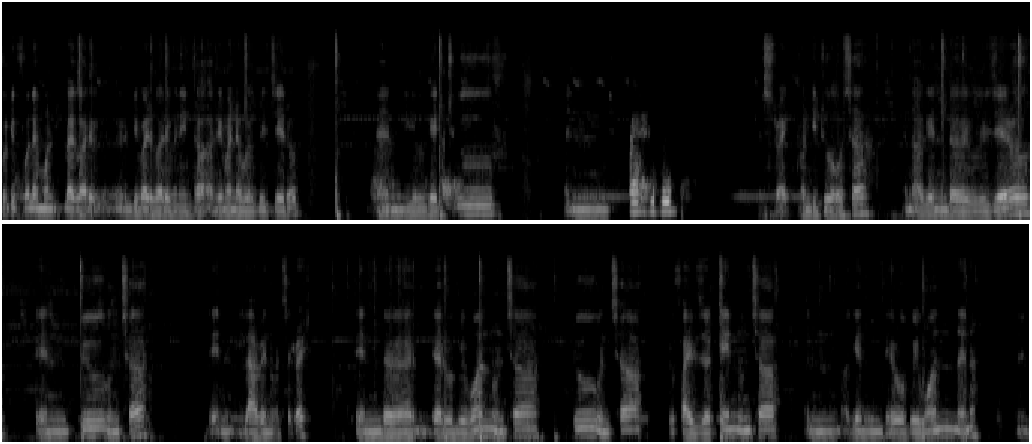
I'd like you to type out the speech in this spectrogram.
फोर्टी फोरलाई मल्टिप्लाई गर्यो डिभाइड गर्यो भने त remainder will be zero and you will get two and That's right, 22 आउँछ and again the zero then 2 हुन्छ then 11 हुन्छ right then the there will be 1 हुन्छ 2 हुन्छ 2 5 is 10 हुन्छ and again there will be 1 होइन and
